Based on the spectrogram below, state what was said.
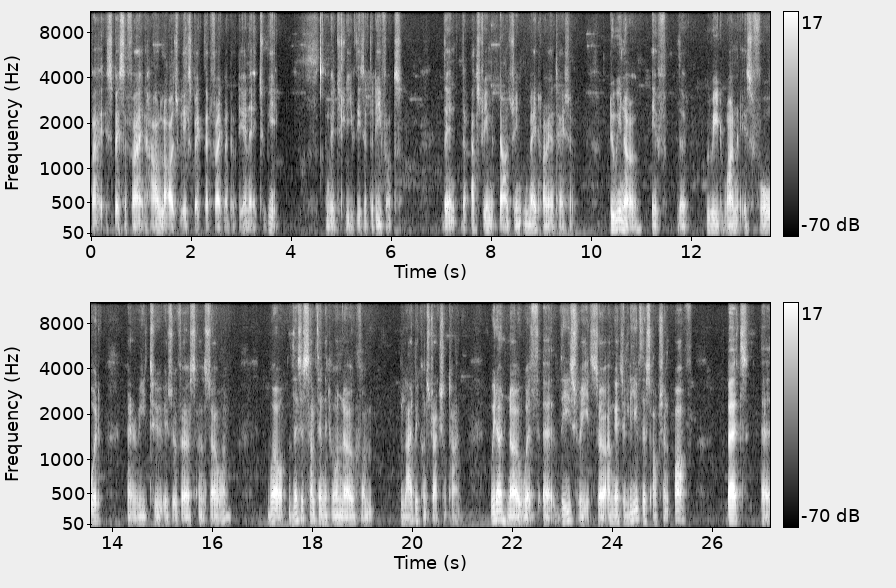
by specifying how large we expect that fragment of DNA to be. I'm going to leave these at the defaults. Then the upstream downstream mate orientation. Do we know if the read one is forward and read two is reverse and so on? Well, this is something that we'll know from library construction time we don't know with uh, these reads. So I'm going to leave this option off. But uh,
